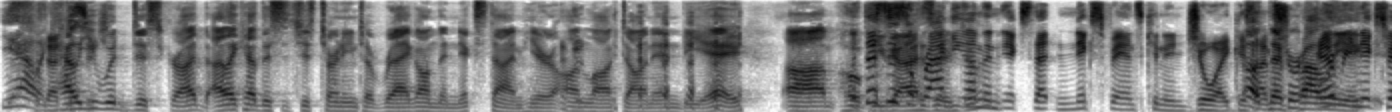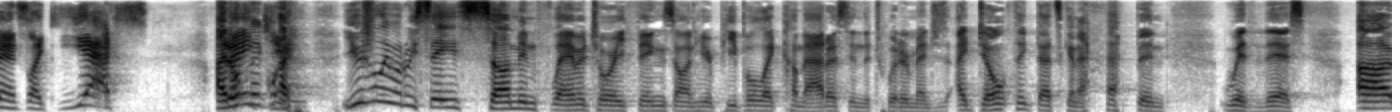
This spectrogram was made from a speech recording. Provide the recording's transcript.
Yeah, like how you would describe. I like how this is just turning to rag on the Knicks time here on Locked On NBA. Um, hope This you is guys the are ragging on the Knicks that Knicks fans can enjoy because Oh, I'm sure probably- every Knicks fan's like, yes. I don't think you. usually when we say some inflammatory things on here, people like come at us in the Twitter mentions. I don't think that's going to happen with this. Uh,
